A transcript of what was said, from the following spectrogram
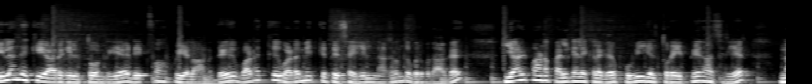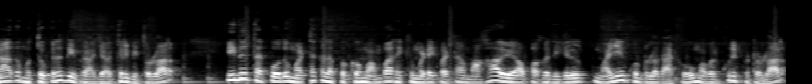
இலங்கைக்கு அருகில் தோன்றிய டிட்வா புயலானது வடக்கு வடமேற்கு திசையில் நகர்ந்து வருவதாக யாழ்ப்பாண பல்கலைக்கழக புவியியல் துறை பேராசிரியர் நாகமுத்து பிரதீப் ராஜா தெரிவித்துள்ளார். இது தற்போது மட்டக்களப்புக்கும் அம்பாறைக்கும் இடைப்பட்ட மகாவியா பகுதியில் மையம் கொண்டுள்ளதாகவும் அவர் குறிப்பிட்டுள்ளார்.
